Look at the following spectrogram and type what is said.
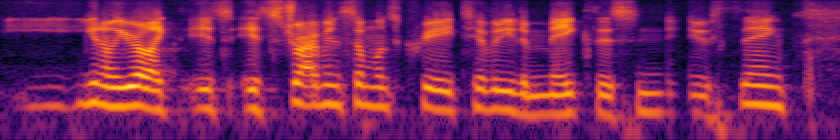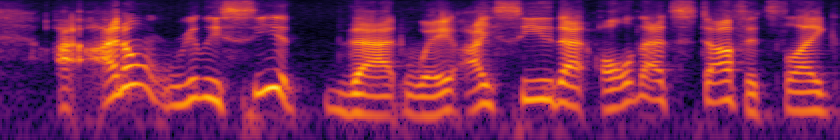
you know you're like it's it's driving someone's creativity to make this new thing. I, I don't really see it that way. I see that all that stuff. It's like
